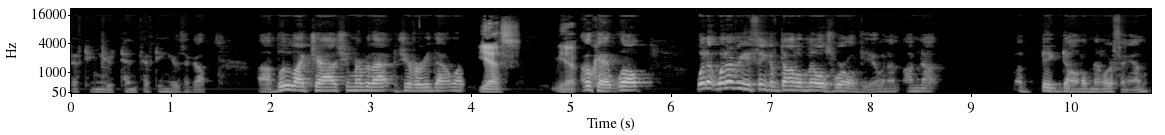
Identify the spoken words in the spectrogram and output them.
15 years, 10, 15 years ago. Uh, Blue Like Jazz. You remember that? Did you ever read that one? Yes. Yeah. Okay. Well, what, whatever you think of Donald Miller's worldview, and I'm, I'm not a big Donald Miller fan,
